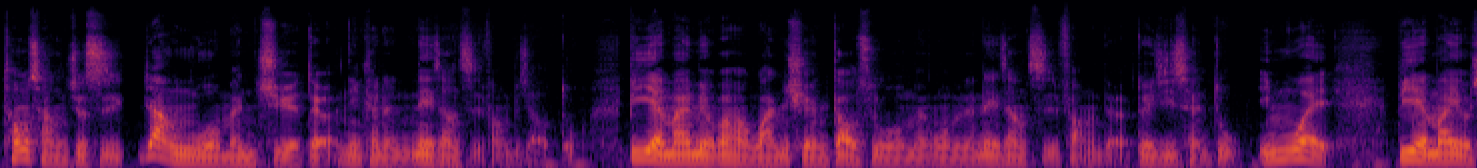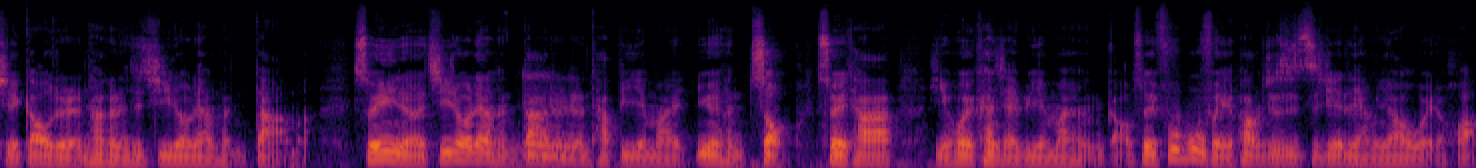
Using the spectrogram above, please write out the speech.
通常就是让我们觉得你可能内脏脂肪比较多。BMI 没有办法完全告诉我们我们的内脏脂肪的堆积程度，因为 BMI 有些高的人他可能是肌肉量很大嘛，所以呢，肌肉量很大的人他 BMI 因为很重，所以他也会看起来 BMI 很高。所以腹部肥胖就是直接量腰围的话，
